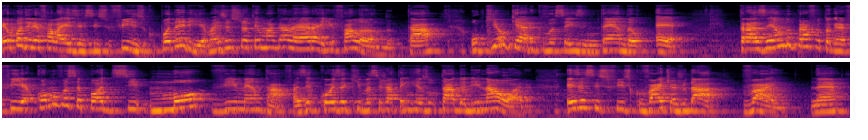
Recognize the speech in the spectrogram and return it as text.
Eu poderia falar exercício físico? Poderia, mas isso já tem uma galera aí falando, tá? O que eu quero que vocês entendam é trazendo para fotografia como você pode se movimentar, fazer coisa que você já tem resultado ali na hora. Exercício físico vai te ajudar? Vai, né?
